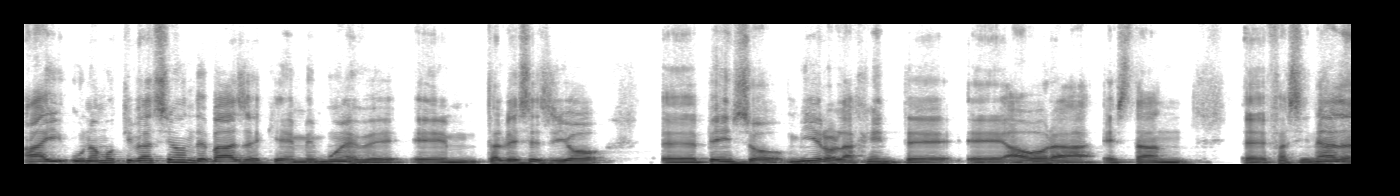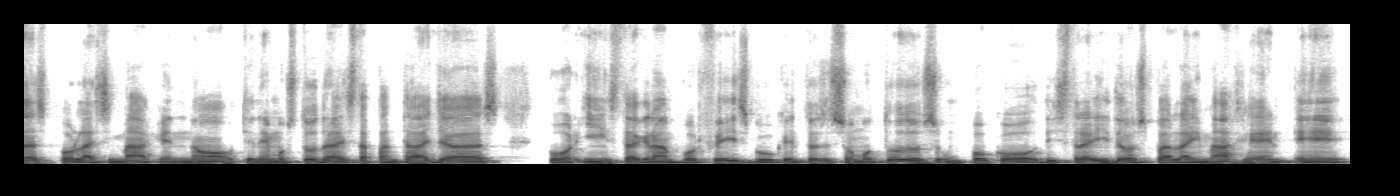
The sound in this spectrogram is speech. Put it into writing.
hay una motivación de base que me mueve. Em, tal vez es yo eh, pienso, miro la gente eh, ahora están eh, fascinadas por las imágenes, ¿no? Tenemos todas estas pantallas por Instagram, por Facebook, entonces somos todos un poco distraídos para la imagen y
